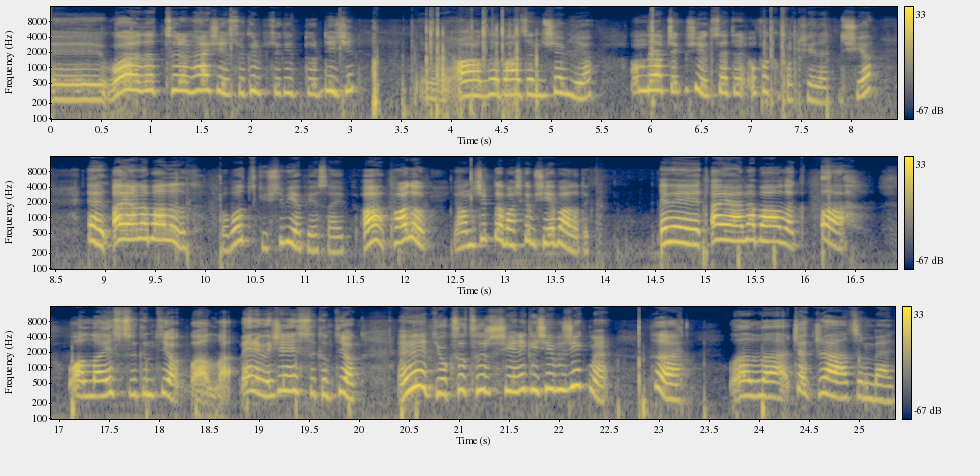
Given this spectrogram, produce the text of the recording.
E, bu arada tırın her şeyi sökülüp sökülüp durduğu için e, ağırlığı bazen düşebiliyor. Onda yapacak bir şey yok. Zaten ufak ufak şeyler düşüyor. Evet ayağına bağladık. Robot güçlü bir yapıya sahip. Ah pardon yanlışlıkla başka bir şeye bağladık. Evet ayağına bağladık. Ah vallahi hiç sıkıntı yok vallahi. Benim için hiç sıkıntı yok. Evet yoksa tır şeyine geçebilecek mi? Hı. Vallahi çok rahatım ben.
